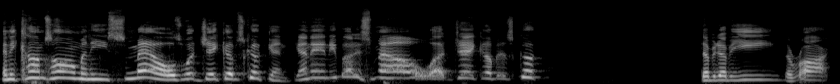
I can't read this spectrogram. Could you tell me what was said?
And he comes home and he smells what Jacob's cooking. Can anybody smell what Jacob is cooking? WWE, The Rock.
